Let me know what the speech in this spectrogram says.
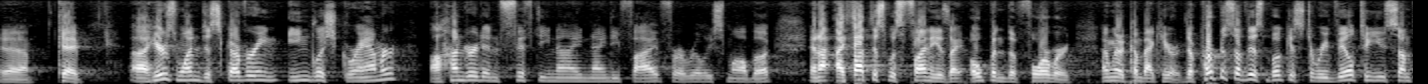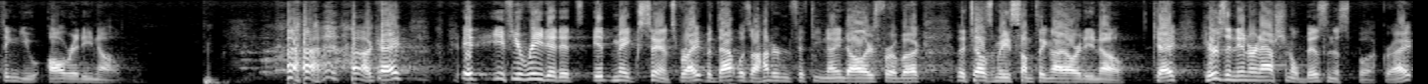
Yeah, okay. Uh, here's one, Discovering English Grammar, 159.95 for a really small book. And I, I, thought this was funny as I opened the forward. I'm going to come back here. The purpose of this book is to reveal to you something you already know. okay? It, if you read it, it, it makes sense, right? But that was $159 for a book that tells me something I already know. Okay? Here's an international business book, right?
